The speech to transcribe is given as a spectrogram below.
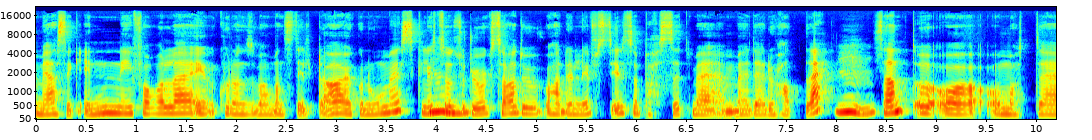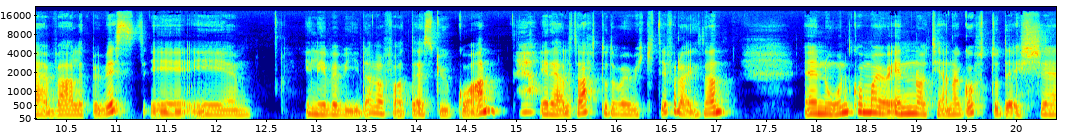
med seg inn i forholdet, i hvordan var man stilt da økonomisk. Litt sånn som du òg sa, du hadde en livsstil som passet med, med det du hadde. Mm. Sant? Og, og, og måtte være litt bevisst i, i, i livet videre for at det skulle gå an Ja. i det hele tatt. Og det var jo viktig for deg. sant? Eh, Noen kommer jo inn og tjener godt, og det er ikke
